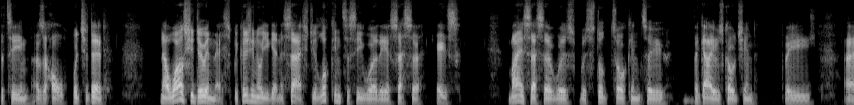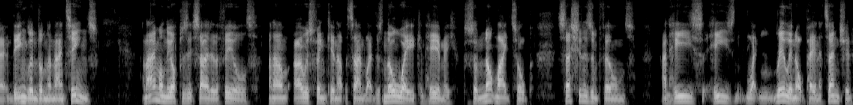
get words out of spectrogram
the team as a whole, which I did. Now, whilst you're doing this, because you know you're getting assessed, you're looking to see where the assessor is. My assessor was was stood talking to the guy who's coaching the uh, the England under 19s, and I'm on the opposite side of the field. And I, I was thinking at the time, like, there's no way he can hear me because I'm not mic'd up. Session isn't filmed, and he's he's like really not paying attention.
